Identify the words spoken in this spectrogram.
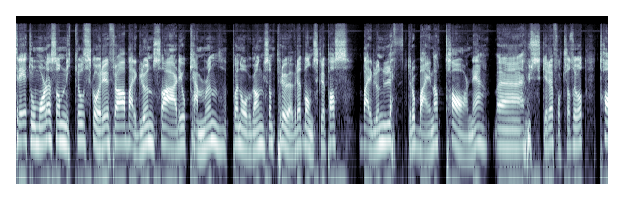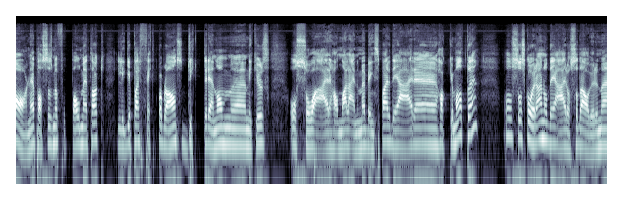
3-2-målet som Nickel skårer fra Berglund, så er det jo Cameron på en overgang som prøver et vanskelig pass. Berglund løfter opp beina, tar ned eh, husker det fortsatt så godt. Tar ned passet som et fotballmedtak. Ligger perfekt på bladet hans, dytter gjennom eh, Nichols. Og så er han aleine med Bengsberg. Det er eh, hakkemat, det. Og så skårer han, og det er også det avgjørende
